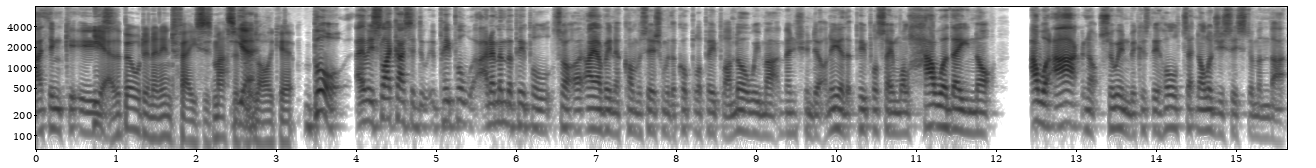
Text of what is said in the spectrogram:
I think it is. Yeah, the building and interface is massively Yeah. like it. But I mean, it's like I said, people. I remember people. So I I having a conversation with a couple of people. I know we might have mentioned it on here that people saying, "Well, how are they not? How are Ark not suing because the whole technology system and that,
